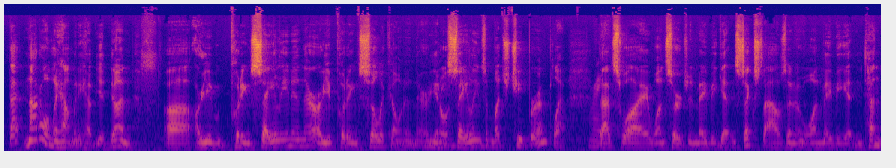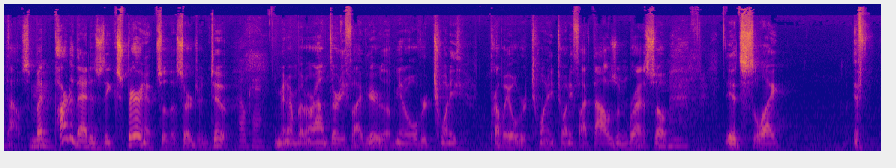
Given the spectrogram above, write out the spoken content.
that not only how many have you done, uh, are you putting saline in there? Are you putting silicone in there? You know, mm-hmm. saline's a much cheaper implant. Right. That's why one surgeon may be getting six thousand and one may be getting ten But mm. part of that is the experience of the surgeon too. Okay. I mean, I've been around 35 years, you know, over 20, probably over 20, 25,000 breasts. So mm-hmm. it's like,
